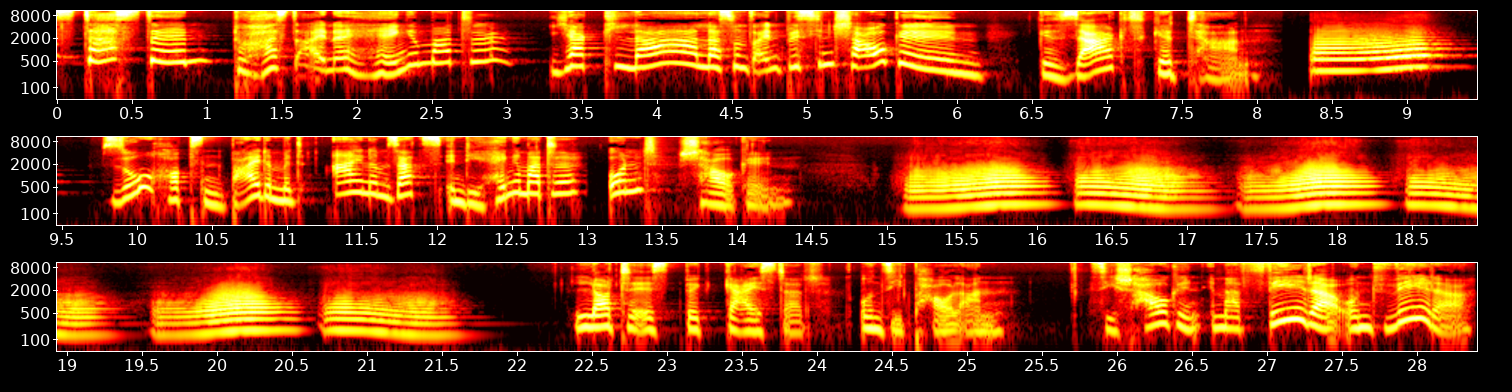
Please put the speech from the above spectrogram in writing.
ist das denn? Du hast eine Hängematte? Ja klar, lass uns ein bisschen schaukeln. Gesagt, getan. So hopsen beide mit einem Satz in die Hängematte und schaukeln. Lotte ist begeistert und sieht Paul an. Sie schaukeln immer wilder und wilder.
